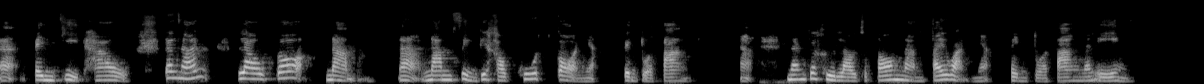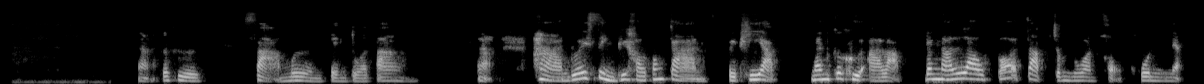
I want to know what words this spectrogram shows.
อ่าเป็นกี่เท่า ดังนั้นเราก็นำอ่านำสิ่งที่เขาพูดก่อนเนี่ยเป็นตัวตั้งอะนั่นก็คือเราจะต้องนำไต้หวันเนี่ยเป็นตัวตั้งนั่นเองอะก็คือ สามหมื่นเป็นตัวตั้งอะหารด้วยสิ่งที่เขาต้องการไปเทียบ นั่นก็คืออาหรับ ดังนั้นเราก็จับจำนวนของคนเนี่ย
